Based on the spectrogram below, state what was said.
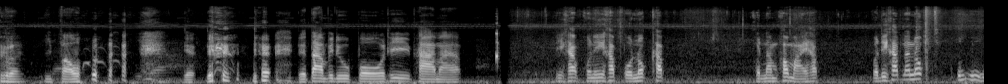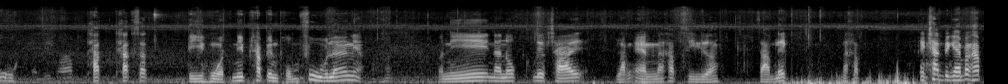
ตัวอีเปา เดี๋ยวเดี๋ยวเดี๋ยวเดี๋ยวตามไปดูโปรที่พามาครับนี่ครับ คนนี้ครับโปรนกครับ คนนำเข้าหมายครับสวัสดีครับนานกโอ้โหสวัสดีครับทักทักสตีหวดนี่ถ้าเป็นผมฟูไปแล้วเนี่ย วันนี้นานกเลือกใช้หลังแอนนะครับ สีเหลืองสามเล็กนะครับแอคชั่นเป็นไงบ้างครับ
